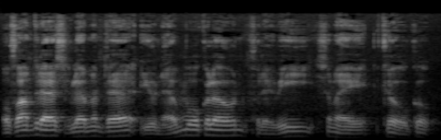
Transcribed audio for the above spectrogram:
Och fram till dess, glöm inte You never walk alone, för det är vi som är KK.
